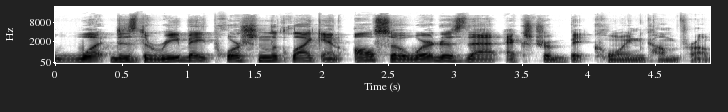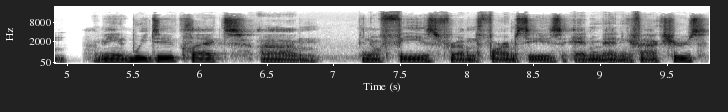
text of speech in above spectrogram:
what does the rebate portion look like? And also where does that extra bitcoin come from? I mean we do collect um, you know fees from pharmacies and manufacturers.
